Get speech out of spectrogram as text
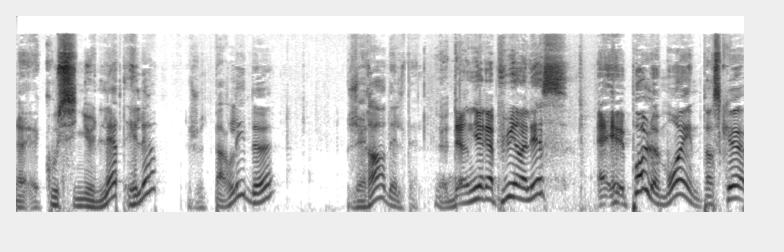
euh, co-signer une lettre. Et là, je veux te parler de Gérard Deltel. Le dernier appui en lice? Et pas le moindre, parce que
